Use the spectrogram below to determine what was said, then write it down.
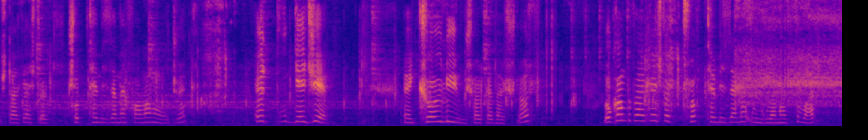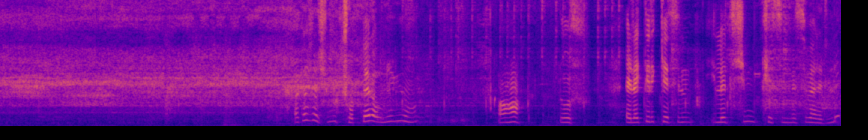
İşte arkadaşlar çöp temizleme falan olacak. Evet bu gece. Yani köylüymüş arkadaşlar. Lokantada arkadaşlar çöp temizleme uygulaması var. Arkadaşlar şimdi çöpler alınıyor. Aha dur. Elektrik kesin iletişim kesilmesi verildi.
